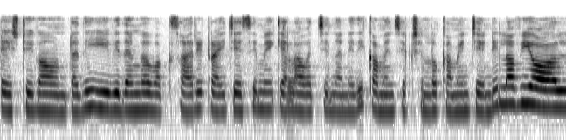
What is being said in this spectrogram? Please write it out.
టేస్టీగా ఉంటుంది. ఈ విధంగా ఒకసారి ట్రై చేసి మీకు ఎలా వచ్చింది అనేది కమెంట్ సెక్షన్లో కమెంట్ చేయండి. Love you all.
